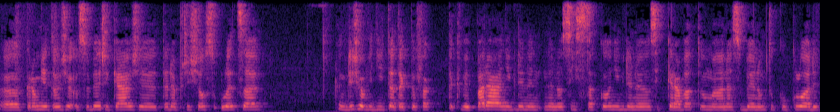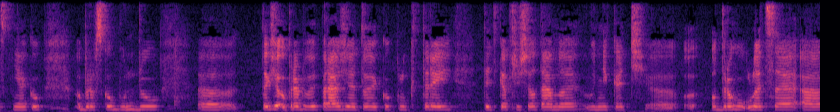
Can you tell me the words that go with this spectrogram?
Eh, kromě toho, že o sobě říká, že teda přišel z ulice, když ho vidíte, tak to fakt tak vypadá, nikdy nenosí sako, nikdy nenosí kravatu, má na sobě jenom tu kuklu a vždycky nějakou obrovskou bundu. Eh, takže opravdu vypadá, že je to jako kluk, který teďka přišel tamhle odněkať eh, od rohu ulice a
